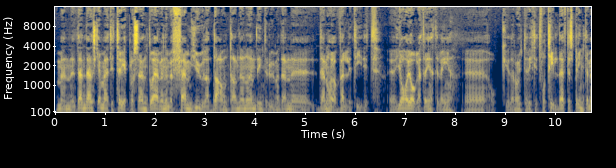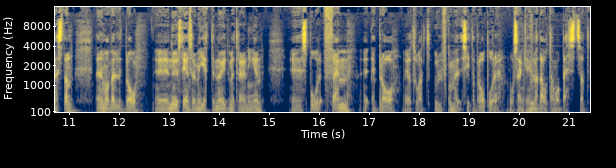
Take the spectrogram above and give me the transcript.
men den, den ska med till 3% och även nummer 5 Jula Downtown, den nämnde inte du men den, eh, den har jag väldigt tidigt. Eh, jag har jagat den jättelänge eh, och den har inte riktigt fått till det efter Sprintermästaren. Den var väldigt bra. Nu är Stenström jättenöjd med träningen. Spår 5 är bra. Jag tror att Ulf kommer sitta bra på det. Och sen kan Jula Downtown vara bäst. Så att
